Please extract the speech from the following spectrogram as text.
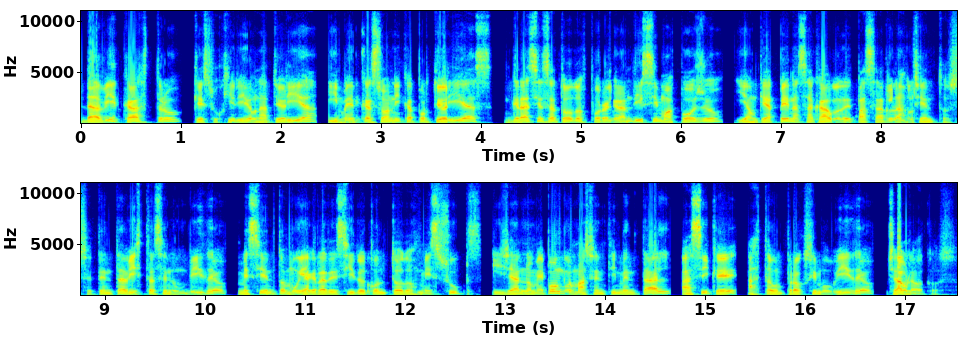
David Castro, que sugirió una teoría, y Merca Sónica por teorías, gracias a todos por el grandísimo apoyo, y aunque apenas acabo de pasar las 270 vistas en un vídeo, me siento muy agradecido con todos mis subs, y ya no me pongo más sentimental, así que, hasta un próximo vídeo, chao locos.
